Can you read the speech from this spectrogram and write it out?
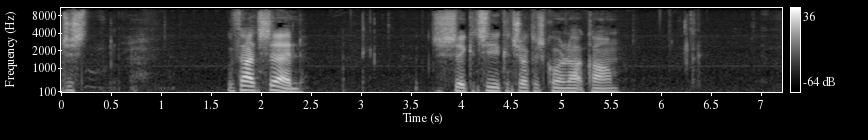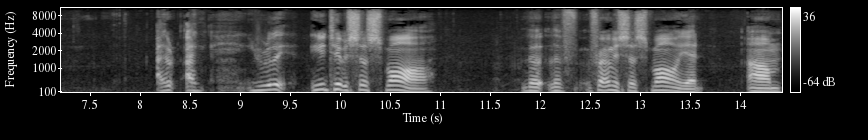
just with that said, just so you can see constructorscorner.com. I, I, you really YouTube is so small. The the frame is so small yet. Um,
